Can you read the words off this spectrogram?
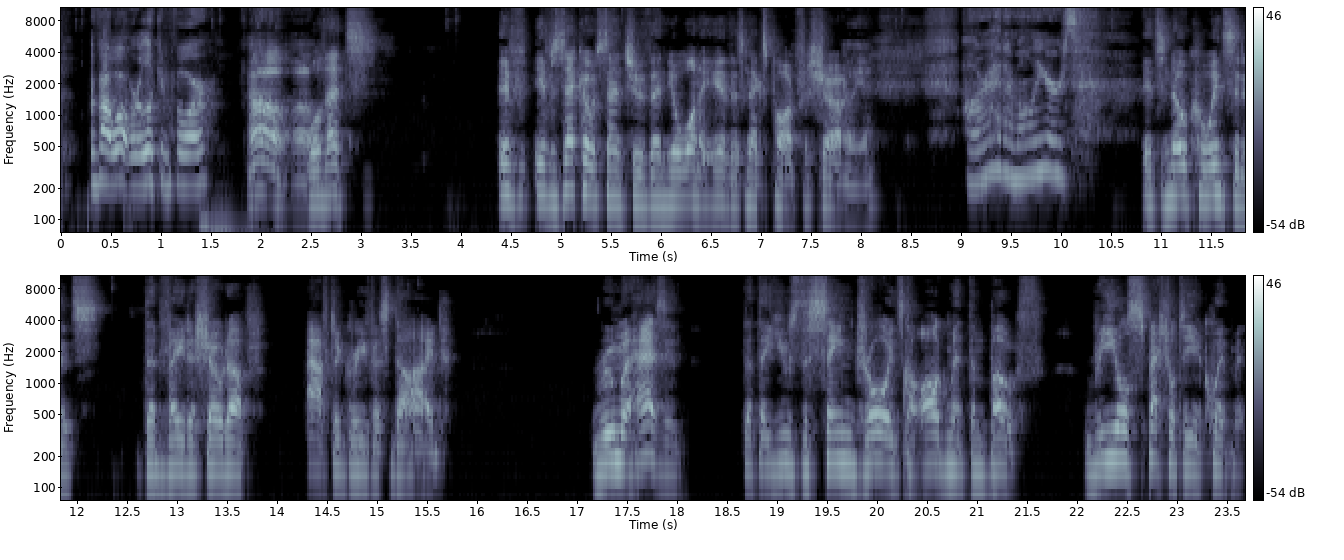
about what we're looking for. oh, oh. well, that's if if Zeko sent you, then you'll want to hear this next part for sure. oh yeah. All right, I'm all ears. It's no coincidence that Vader showed up after Grievous died. Rumor has it that they used the same droids to augment them both. Real specialty equipment.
